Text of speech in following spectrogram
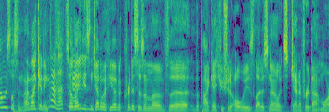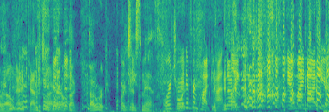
always listen. I like getting. Yeah, that's so, good. ladies and gentlemen, if you have a criticism of the the podcast, you should always let us know. It's jennifer.morrow at catholicstarherald.org. or T. Smith. Or try a different podcast. Like, am I not here?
